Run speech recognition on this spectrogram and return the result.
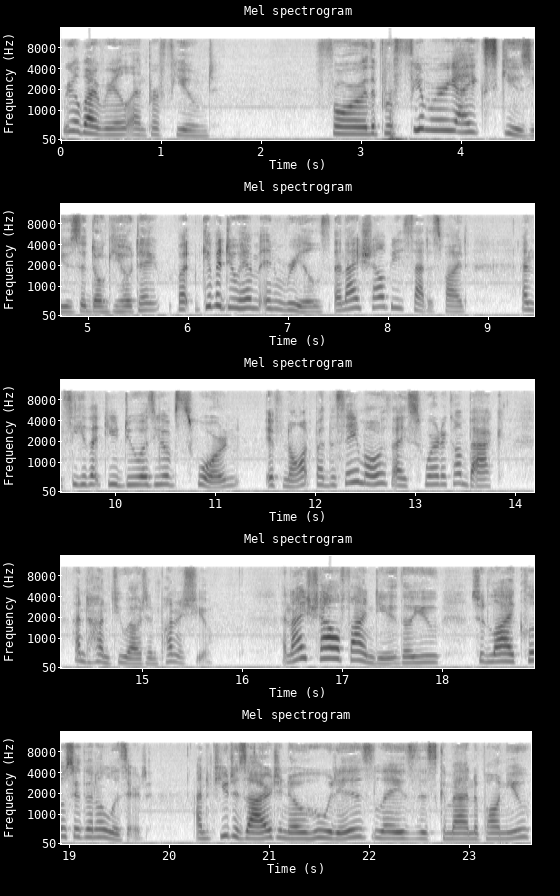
real by real and perfumed. For the perfumery I excuse you, said Don Quixote, but give it to him in reals, and I shall be satisfied, and see that you do as you have sworn, if not, by the same oath I swear to come back and hunt you out and punish you. And I shall find you, though you should lie closer than a lizard. And if you desire to know who it is lays this command upon you,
